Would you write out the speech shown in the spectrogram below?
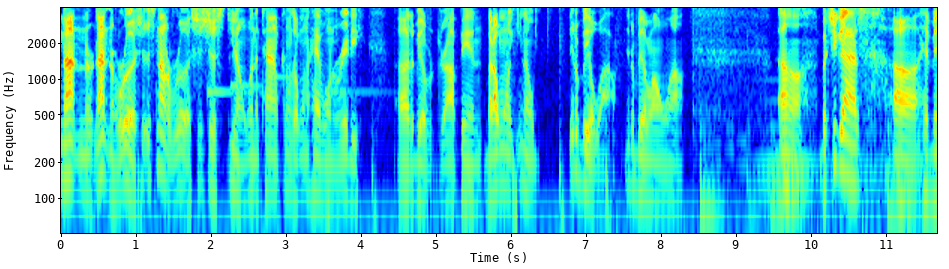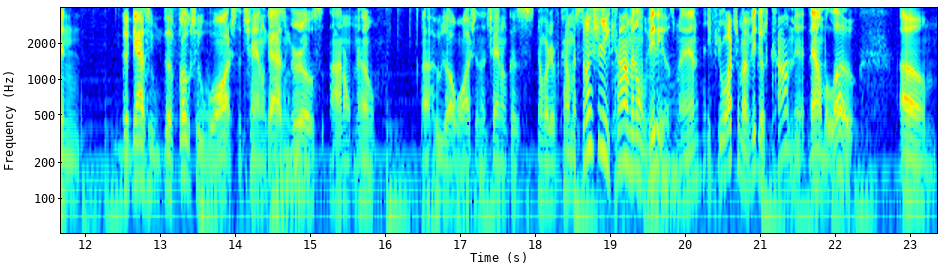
not in, not in a rush. It's not a rush. It's just you know when the time comes, I want to have one ready uh, to be able to drop in. But I want you know, it'll be a while. It'll be a long while. Uh, but you guys uh, have been the guys who the folks who watch the channel, guys and girls. I don't know uh, who's all watching the channel because nobody ever comments. So make sure you comment on videos, man. If you're watching my videos, comment down below. Um,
